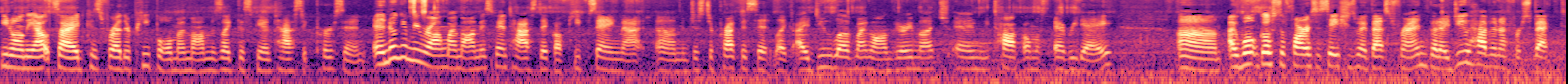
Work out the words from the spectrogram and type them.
you know on the outside because for other people my mom is like this fantastic person and don't get me wrong my mom is fantastic i'll keep saying that um, and just to preface it like i do love my mom very much and we talk almost every day um, i won't go so far as to say she's my best friend but i do have enough respect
